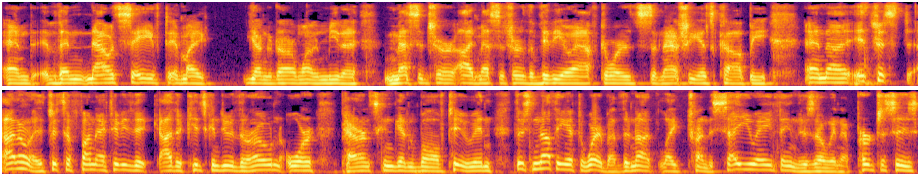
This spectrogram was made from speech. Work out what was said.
And then now it's saved in my younger daughter wanted me to message her. I messaged her the video afterwards, and now she has a copy. And uh, it's just, I don't know, it's just a fun activity that either kids can do their own or parents can get involved too. And there's nothing you have to worry about. They're not like trying to sell you anything. There's no in-app purchases.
